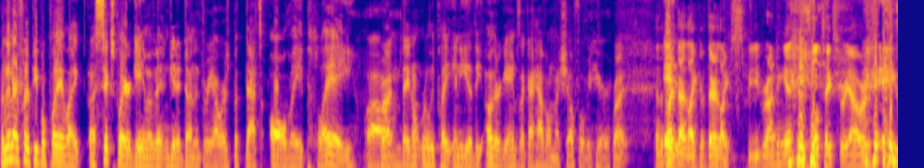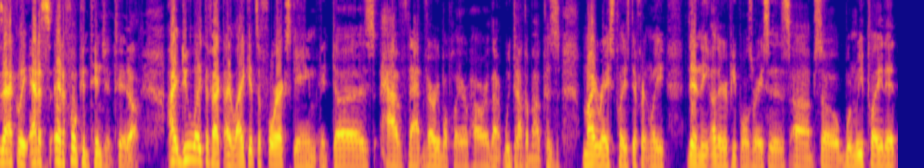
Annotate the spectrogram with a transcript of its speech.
And then I've heard people play like a six-player game of it and get it done in three hours, but that's all they play. Um, Right. They don't really play any of the other games like I have on my shelf over here. Right. And the fact It- that like if they're like speed running it, it still takes three hours. exactly at a at a full contingent too. Yeah. I do like the fact I like it's a 4x game. It does have that variable player power that we talk about because my race plays differently than the other people's races. Uh, so when we played it,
